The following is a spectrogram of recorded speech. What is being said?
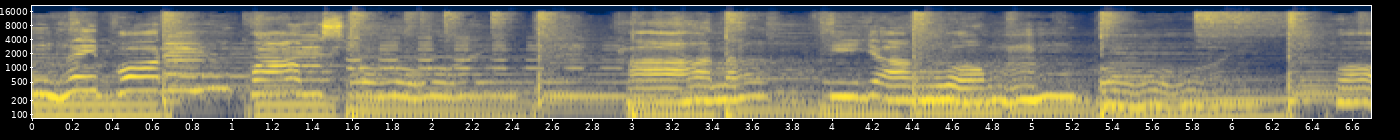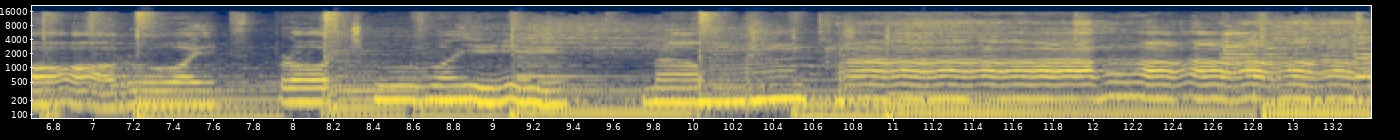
นให้พ้นความสวยฐานะที่ยังล้มป่วยพ่อรวยโปรดช่วยนำทาง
